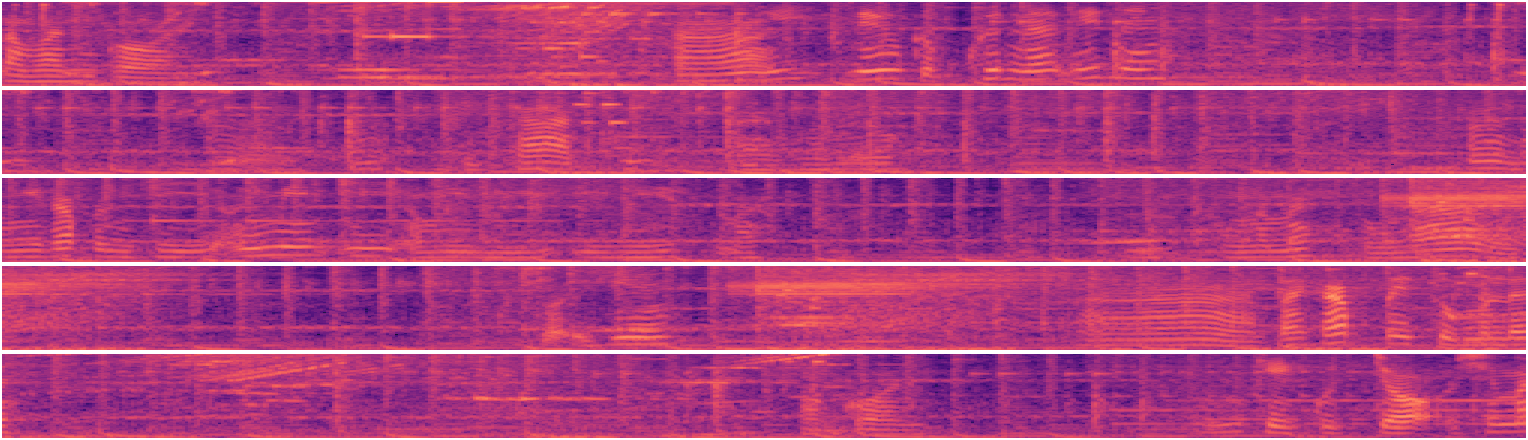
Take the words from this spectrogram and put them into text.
รางวัลก่อนอ่าเอ้ยเร็วกับขึ้นแล้วนิดนึงอ่าอ่าผิดพลาดอ่ามันเร็วตรงนี้รับบัญชีเอ้ยมีมีเอามีมีอีมิสมาส่งได้ไหมส่งได้จดอีกทีนึงอ่าไปครับไปสุ่มมันเลยเอาก่อนนี่เกกุดเจาะใช่ไหม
